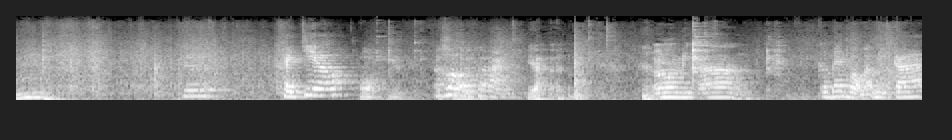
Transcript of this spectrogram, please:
Mm. คือไข่เจียว Oh, good. โอ้โหฝรั่ง Yeah. อ๋อมีก้าง ก็แม่บอกว่ามีก้าง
